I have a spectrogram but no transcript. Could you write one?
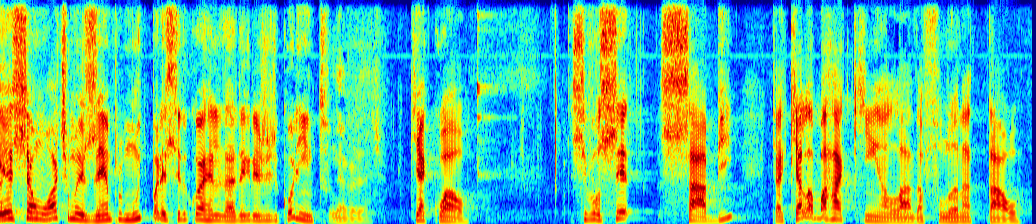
esse é um ótimo exemplo, muito parecido com a realidade da igreja de Corinto. É verdade. Que é qual? Se você sabe que aquela barraquinha lá da fulana tal,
